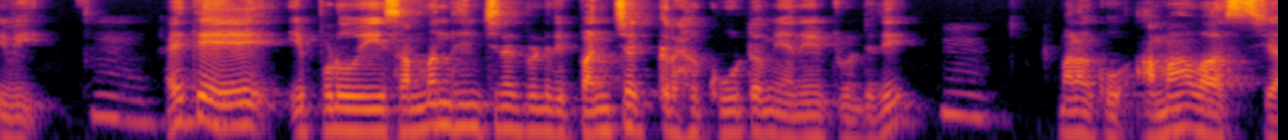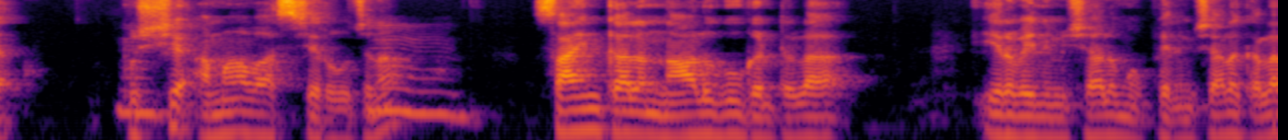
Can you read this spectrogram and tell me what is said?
ఇవి. అయితే ఇప్పుడు ఈ సంబంధించినటువంటిది పంచగ్రహ కూటమి అనేటువంటిది. మనకు అమావాస్య పుష్య అమావాస్య రోజున. సాయంకాలం నాలుగు గంటల ఇరవై నిమిషాలు ముప్పై నిమిషాల కల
